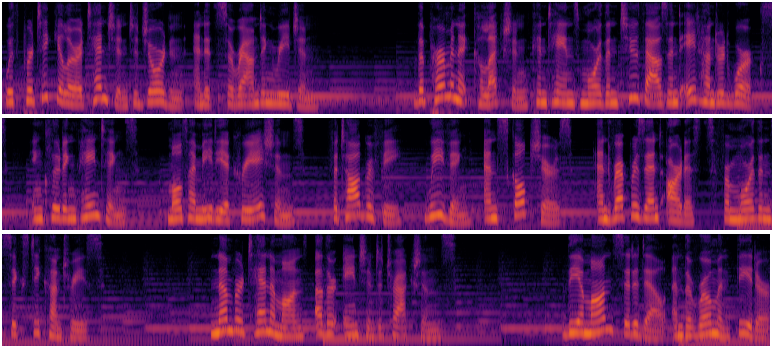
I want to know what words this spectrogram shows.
with particular attention to Jordan and its surrounding region. The permanent collection contains more than 2,800 works, including paintings, multimedia creations, photography, weaving, and sculptures, and represent artists from more than 60 countries. Number 10 Amman's other ancient attractions. The Amman Citadel and the Roman Theatre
